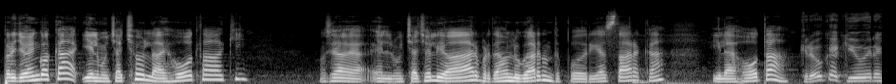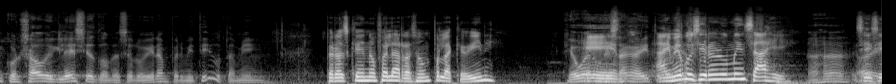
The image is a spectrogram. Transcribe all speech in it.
pero yo vengo acá y el muchacho la dejó botada aquí. O sea, el muchacho le iba a dar, ¿verdad? Un lugar donde podría estar acá y la botada. Creo que aquí hubiera encontrado iglesias donde se lo hubieran permitido también. Pero es que no fue la razón por la que vine. Qué bueno que Eh, están ahí. ahí me todavía. pusieron un mensaje. Ajá. Sí, Ay, sí,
